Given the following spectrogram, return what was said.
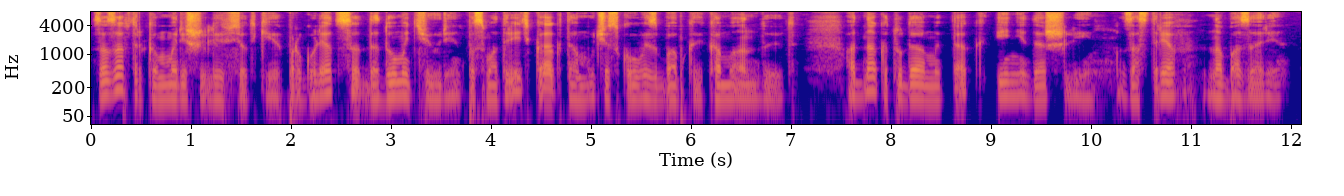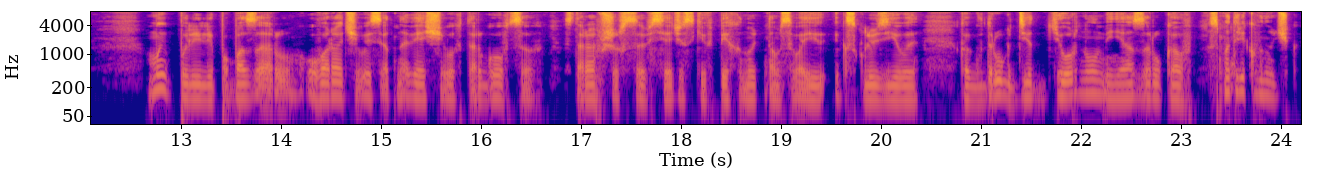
За завтраком мы решили все-таки прогуляться до дома Тюри, посмотреть, как там участковый с бабкой командуют. Однако туда мы так и не дошли, застряв на базаре. Мы пылили по базару, уворачиваясь от навязчивых торговцев, старавшихся всячески впихнуть нам свои эксклюзивы, как вдруг дед дернул меня за рукав. «Смотри-ка, внучек,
